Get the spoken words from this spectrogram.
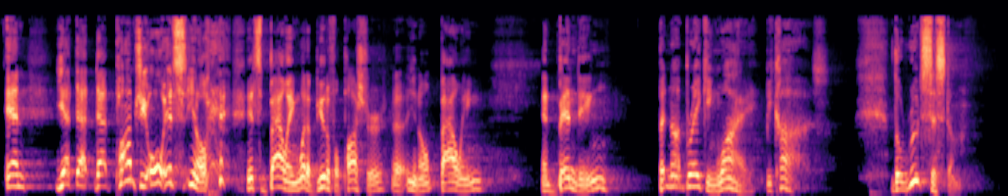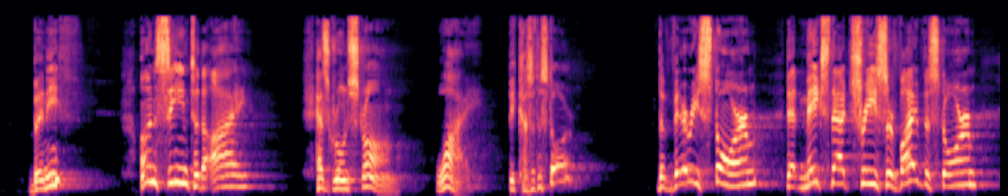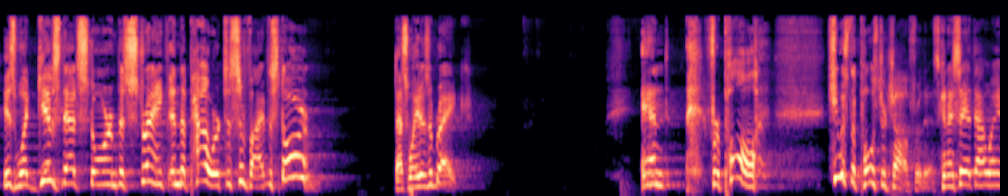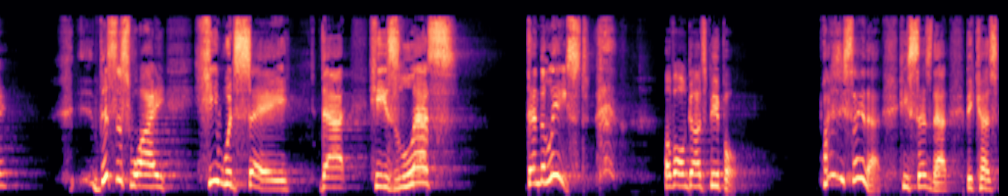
And yet that, that palm tree, oh, it's, you know, it's bowing. What a beautiful posture, uh, you know, bowing and bending, but not breaking. Why? Because the root system beneath, unseen to the eye, has grown strong. Why? Because of the storm. The very storm that makes that tree survive the storm is what gives that storm the strength and the power to survive the storm. That's why it doesn't break. And for Paul, he was the poster child for this. Can I say it that way? This is why he would say that he's less than the least of all God's people. Why does he say that? He says that because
